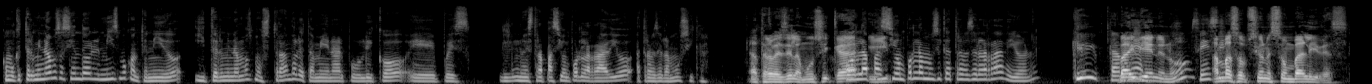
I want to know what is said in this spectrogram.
como que terminamos haciendo el mismo contenido y terminamos mostrándole también al público, eh, pues, nuestra pasión por la radio a través de la música. A través de la música. O la y- pasión por la música a través de la radio, ¿no? Que va y viene, ¿no? Sí, sí. Ambas opciones son válidas.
